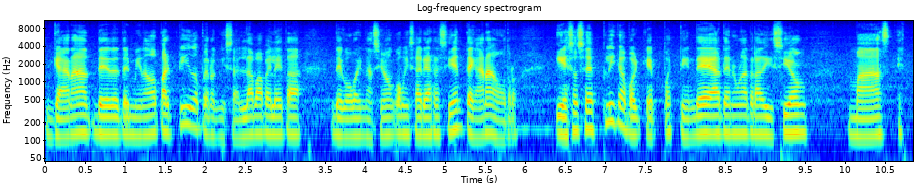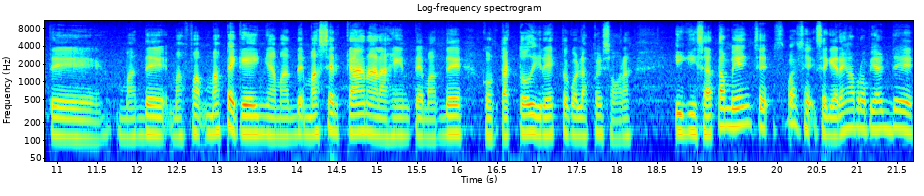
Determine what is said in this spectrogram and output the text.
gana de determinado partido, pero quizás la papeleta de gobernación o comisaría residente gana otro. Y eso se explica porque pues tiende a tener una tradición más este más de más, más pequeña más de más cercana a la gente más de contacto directo con las personas. Y quizás también se, pues, se, quieren apropiar de,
